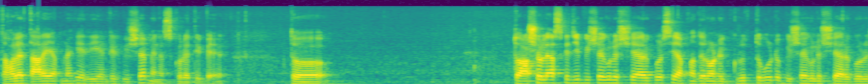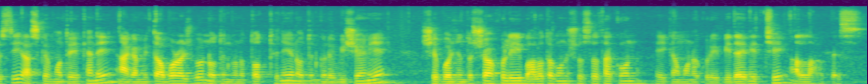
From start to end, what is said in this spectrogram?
তাহলে তারাই আপনাকে রিএন্ট্রির বিষয়ে ম্যানেজ করে দিবে। তো তো আসলে আজকে যে বিষয়গুলো শেয়ার করেছি, আপনাদের অনেক গুরুত্বপূর্ণ বিষয়গুলো শেয়ার করেছি। আজকের মতো এখানে। আগামীতে আবার আসব নতুন কোনো তথ্য নিয়ে, নতুন কোনো বিষয় নিয়ে। সে পর্যন্ত সকলেই ভালো থাকুন, সুস্থ থাকুন। এই কামনা করে বিদায় নিচ্ছি। আল্লাহ হাফেজ।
